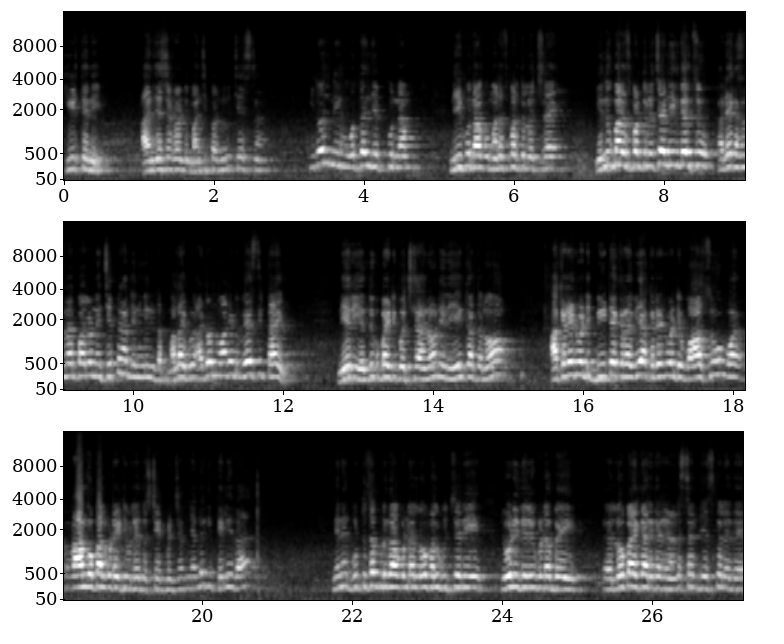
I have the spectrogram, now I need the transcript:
కీర్తిని ఆయన చేసినటువంటి మంచి పనులు చేసిన. ఈరోజు నీకు వద్దని చెప్పుకున్నాం. నీకు నాకు మనస్పర్ధలు వచ్చినాయి. ఎందుకు మనస్పర్ధలు వచ్చాయి? నీకు తెలుసు. అనేక సందర్భాల్లో నేను చెప్పిన దీని మీద. మళ్ళీ ఇప్పుడు I don't wanted waste the time నేను ఎందుకు బయటకు వచ్చినానో నేను ఏం కథనో అక్కడేటువంటి బీటెక్ రవి అక్కడేటువంటి వాసు రామ్ గోపాల్ కూడా ఇటీవల ఏదో స్టేట్మెంట్ ఇచ్చాను మీ అందరికీ తెలీదా? నేనే గుట్టు సప్పుడు కాకుండా లోపల కూర్చొని ఎవడి తెలియకుండా పోయి ఏ, లోపాయికారిగా నేను అండర్స్టాండ్ చేసుకోలేదే.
